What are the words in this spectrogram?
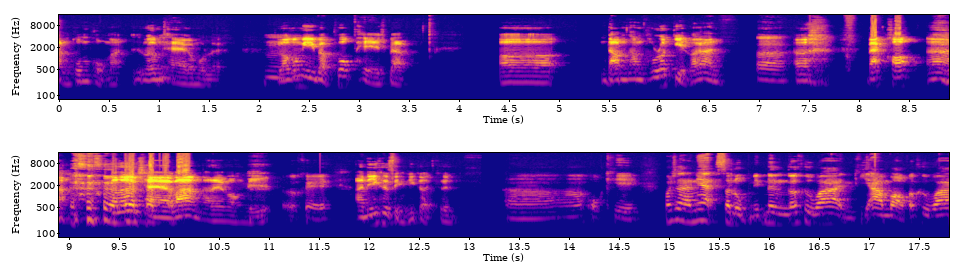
สังคมผมอะเริ่มแชร์กันหมดเลยอืมแล้วก็มีแบบพวกเพจแบบ เอ่อดำทำธุรกิจแล้วกันอ่าเออแบ็คคอกอ่าก็เริ่มแชร์บ้างอะไรมองนี้โอเค อันนี้คือสิ่งที่เกิดขึ้นอ่าโอเค เพราะฉะนั้นเนี่ยสรุปนิดนึงก็คือว่าอย่างที่อาร์มบอกก็คือว่า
